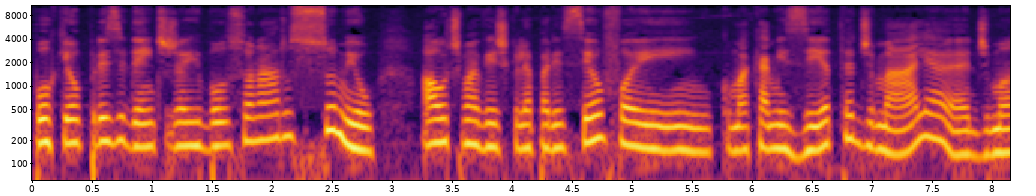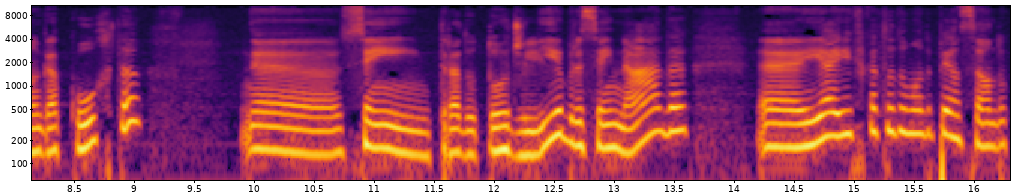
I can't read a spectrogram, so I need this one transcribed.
porque o presidente Jair Bolsonaro sumiu. A última vez que ele apareceu foi em, com uma camiseta de malha, é, de manga curta, é, sem tradutor de Libras, sem nada. É, e aí fica todo mundo pensando, o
